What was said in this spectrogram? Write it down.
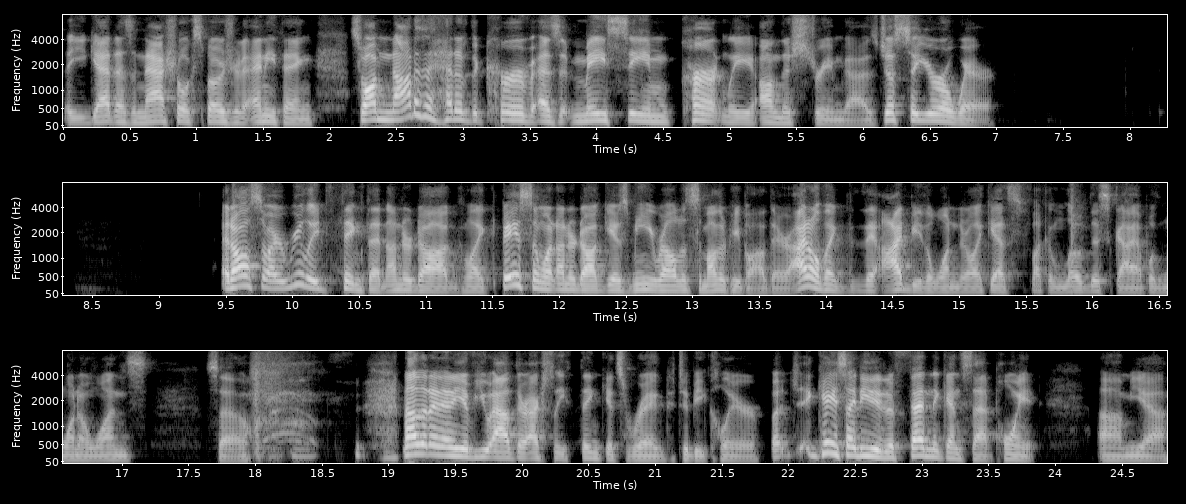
that you get as a natural exposure to anything. So I'm not as ahead of the curve as it may seem currently on this stream, guys, just so you're aware. And also, I really think that underdog, like based on what underdog gives me relative to some other people out there, I don't think that I'd be the one to like, yeah, fucking load this guy up with 101s. So Not that any of you out there actually think it's rigged, to be clear, but in case I need to defend against that point, um, yeah.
